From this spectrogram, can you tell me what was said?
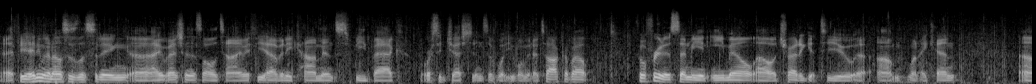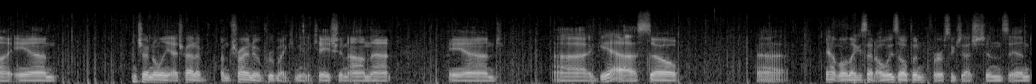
if anyone else is listening, uh, I mention this all the time. If you have any comments, feedback, or suggestions of what you want me to talk about, feel free to send me an email. I'll try to get to you uh, um, when I can. Uh, and generally, I try to I'm trying to improve my communication on that. And uh, yeah, so uh, yeah, well, like I said, always open for suggestions. And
